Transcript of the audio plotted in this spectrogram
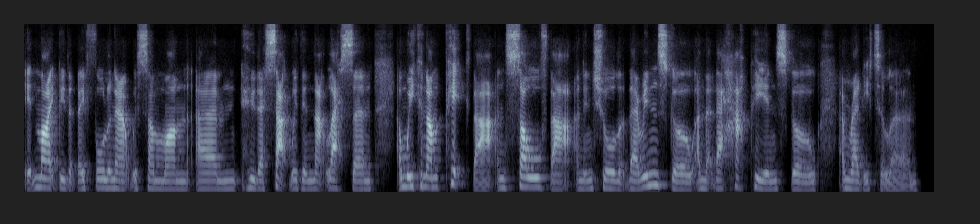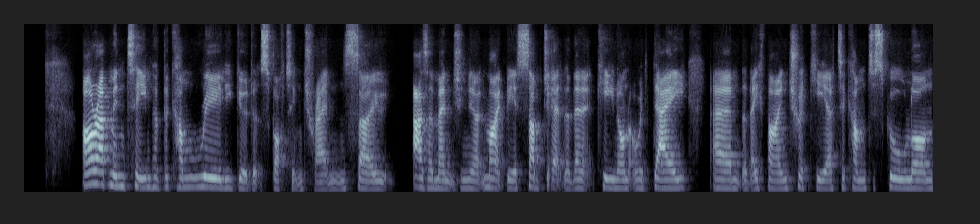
it might be that they've fallen out with someone um, who they're sat with in that lesson and we can unpick that and solve that and ensure that they're in school and that they're happy in school and ready to learn our admin team have become really good at spotting trends. So as I mentioned, you know, it might be a subject that they're keen on or a day um, that they find trickier to come to school on.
